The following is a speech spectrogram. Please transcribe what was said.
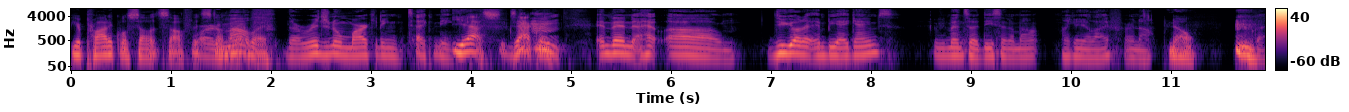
Your product will sell itself. It's Word done of the right way. mouth. The original marketing technique. Yes, exactly. And then, um, do you go to NBA games? Have you been to a decent amount, like in your life, or no? no. Okay.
